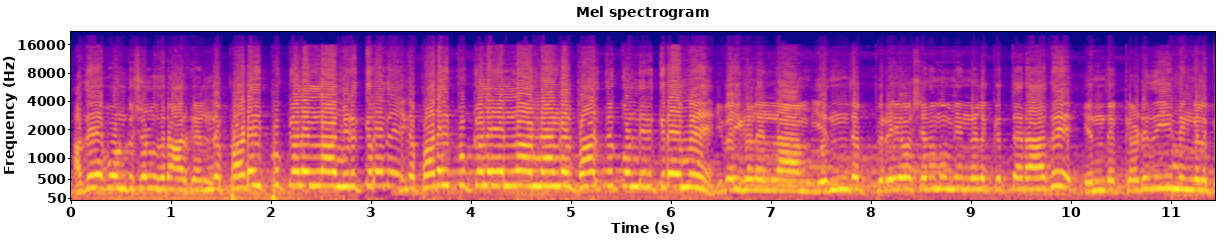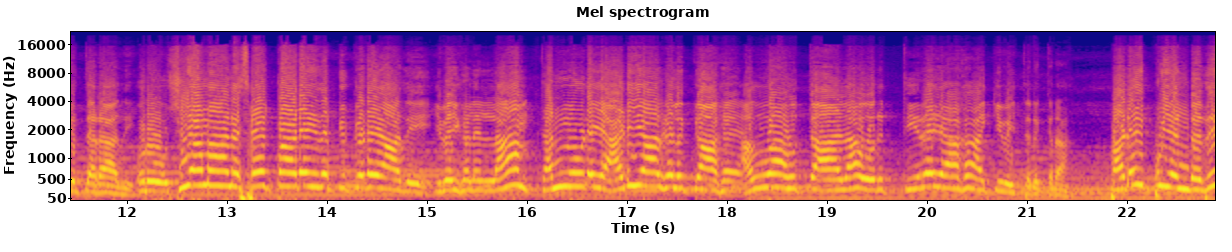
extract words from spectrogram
அதே போன்று சொல்கிறார்கள். இந்த படைப்புகள் எல்லாம் இருக்கிறது. இந்த படைப்புகளை எல்லாம் நாங்கள் பார்த்து கொண்டிருக்கிறோமே. இவைகள் எல்லாம் எந்த பிரயோஜனமும் எங்களுக்கு தராது எந்த கெடுதியும் எங்களுக்கு தராது. ஒரு சுயமான செயற்பாடே இதற்கு கிடையாது. இவைகள் எல்லாம் தன்னுடைய அடியார்களுக்காக அல்லாஹு தாலா ஒரு திரையாக ஆக்கி வைத்திருக்கிறான். படைப்பு என்பது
